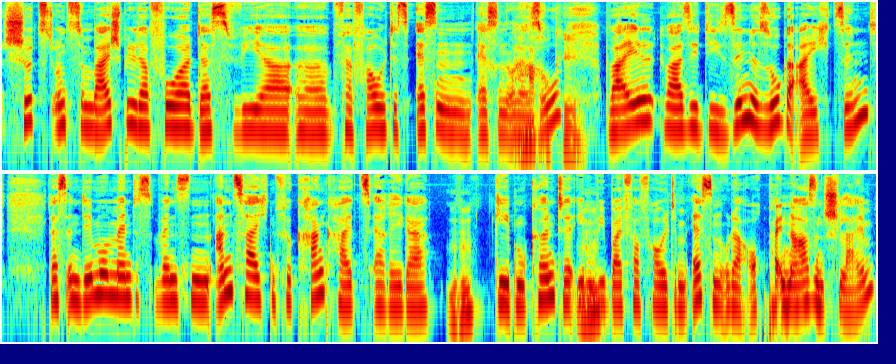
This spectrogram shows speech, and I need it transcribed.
schützt uns zum Beispiel davor, dass wir äh, verfaultes Essen essen oder Ach, so, okay. weil quasi die Sinne so geeicht sind, dass in dem Moment, wenn es ein Anzeichen für Krankheitserreger mhm. geben könnte, eben mhm. wie bei verfaultem Essen oder auch bei Nasenschleim, mhm.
